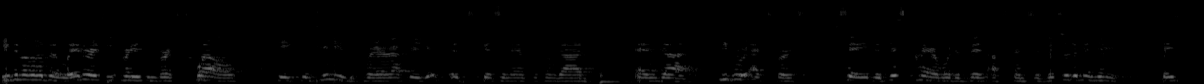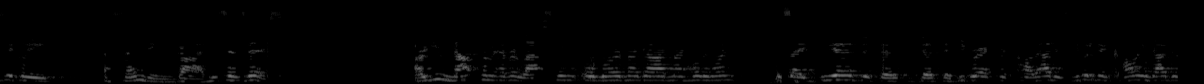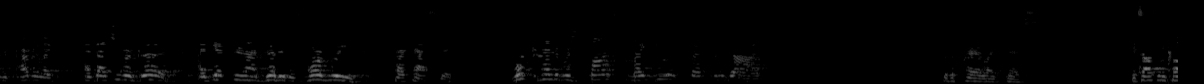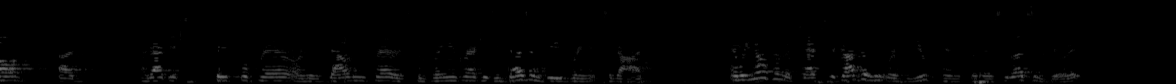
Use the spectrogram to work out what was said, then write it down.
Even a little bit later, as he prays in verse 12, he continues the prayer after he gets, gets an answer from God. And uh, Hebrew experts say that this prayer would have been offensive. This would have been him basically offending God. He says this Are you not from everlasting, O Lord my God, my Holy One? This idea that the, that the Hebrew experts called out is he would have been calling God to the carpet like, I thought you were good. I guess you're not good. It was horribly sarcastic. What kind of response might you expect from God with a prayer like this? It's often called uh, Habakkuk's faithful prayer or his doubting prayer or his complaining prayer because he does indeed bring it to God. And we know from the text that God doesn't rebuke him for this, he lets him do it.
